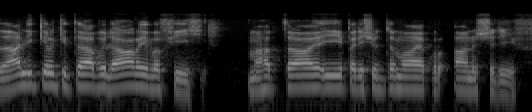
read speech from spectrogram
ദാലിക്കൽ കിതാബ് ലാ റൈബ ഫീഹി മഹത്തായ ഈ പരിശുദ്ധമായ ഖുർആാനു ഷരീഫ്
